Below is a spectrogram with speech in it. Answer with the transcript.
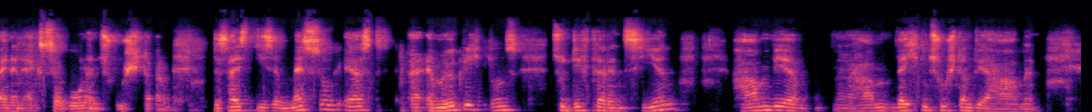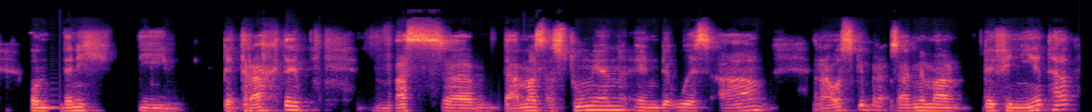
einen exergonen Zustand. Das heißt, diese Messung erst äh, ermöglicht uns zu differenzieren, haben wir, haben, welchen Zustand wir haben. Und wenn ich die betrachte, was äh, damals Astumien in der USA rausgebracht, sagen wir mal, definiert hat.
